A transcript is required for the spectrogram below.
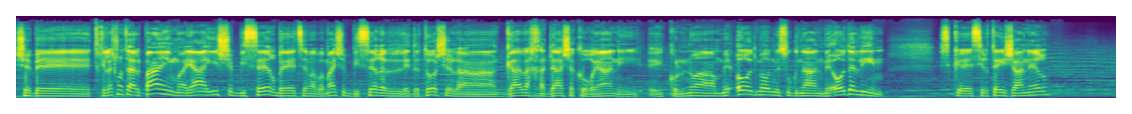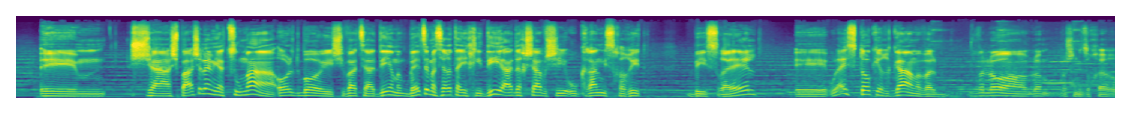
שבתחילת שנות האלפיים היה האיש שבישר בעצם, הבמאי שבישר על לידתו של הגל החדש הקוריאני, אה, קולנוע מאוד מאוד מסוגנן, מאוד אלים, סרטי ז'אנר. אמ, שההשפעה שלהם היא עצומה, אולד בוי, שבעה צעדים, בעצם הסרט היחידי עד עכשיו שהוקרן מסחרית בישראל, אה, אולי סטוקר גם, אבל, אבל לא, לא, לא שאני זוכר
